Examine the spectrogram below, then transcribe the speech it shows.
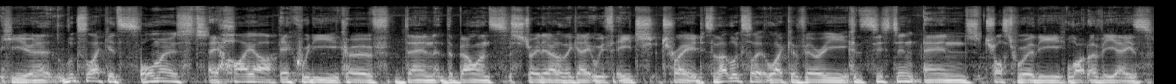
here. And it looks like it's almost a higher equity curve than the balance straight out of the gate with each trade. So that looks like, like a very consistent and trustworthy lot of EAs.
